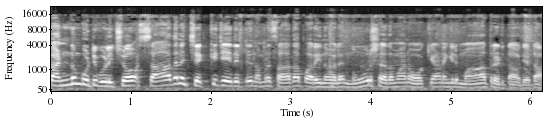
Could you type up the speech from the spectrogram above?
കണ്ണും പൂട്ടി വിളിച്ചോ സാധനം ചെക്ക് ചെയ്തിട്ട് നമ്മൾ സാധാ പറയുന്ന പോലെ നൂറ് ശതമാനം ഓക്കെ ആണെങ്കിൽ മാത്രം എടുത്താൽ മതി കേട്ടോ.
